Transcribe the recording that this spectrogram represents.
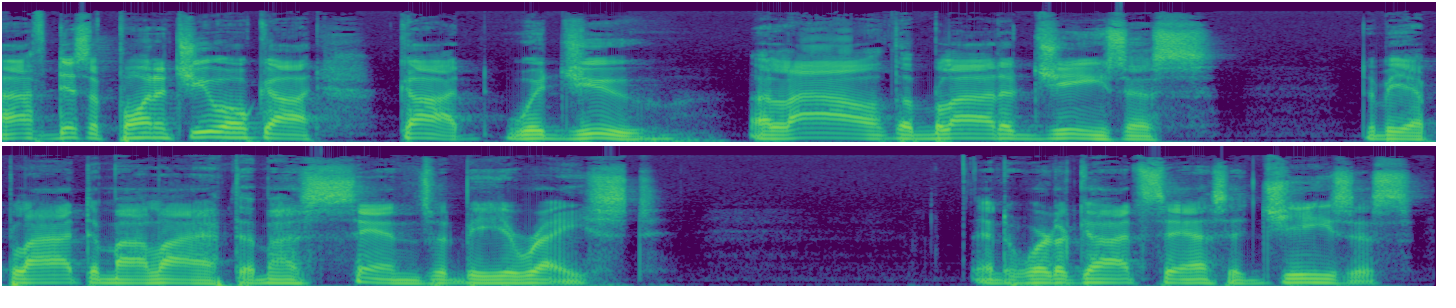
I've disappointed you, oh God. God, would you allow the blood of Jesus to be applied to my life, that my sins would be erased. And the Word of God says that Jesus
